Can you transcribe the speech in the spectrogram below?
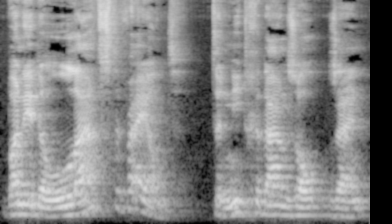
wanneer de laatste vijand teniet gedaan zal zijn,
